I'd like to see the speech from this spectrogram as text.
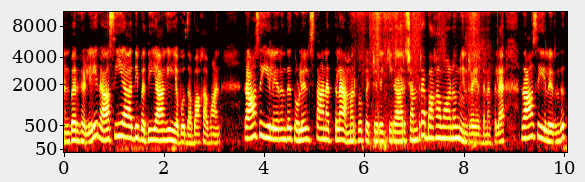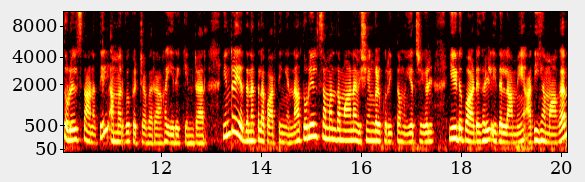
அன்பர்களே ராசியாதிபதியாகிய புத பகவான் ராசியிலிருந்து தொழில் ஸ்தானத்தில் அமர்வு பெற்றிருக்கிறார். சந்திர பகவானும் இன்றைய தினத்தில் ராசியிலிருந்து தொழில் ஸ்தானத்தில் அமர்வு பெற்றவராக இருக்கின்றார். இன்றைய தினத்தில் பார்த்தீங்கன்னா தொழில் சம்பந்தமான விஷயங்கள் குறித்த முயற்சிகள் ஈடுபாடுகள் இதெல்லாமே அதிகமாக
